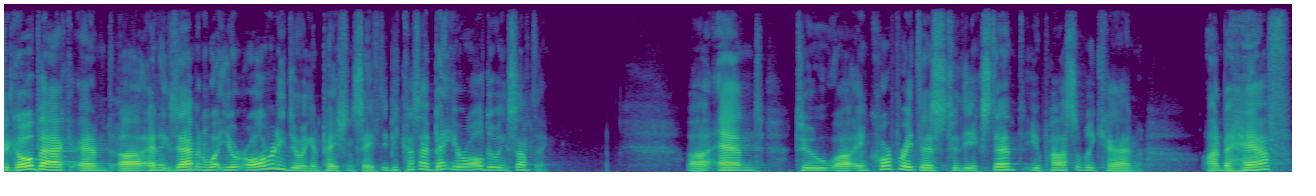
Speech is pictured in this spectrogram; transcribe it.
to go back and, uh, and examine what you're already doing in patient safety, because I bet you're all doing something. Uh, and to uh, incorporate this to the extent you possibly can on behalf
